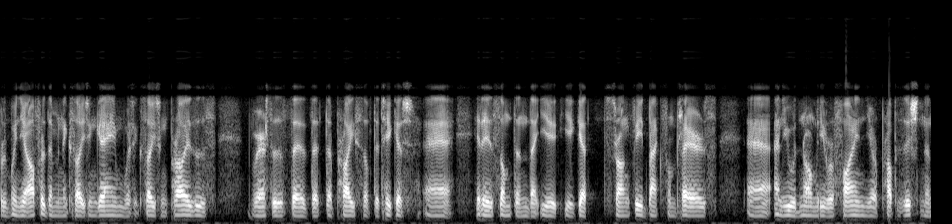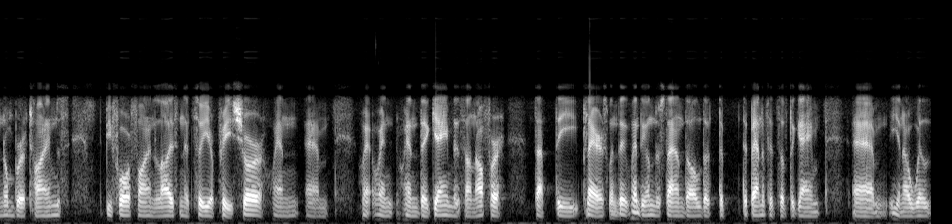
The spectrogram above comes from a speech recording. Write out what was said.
but when you offer them an exciting game with exciting prizes versus the, the, the price of the ticket, uh, it is something that you, you get strong feedback from players, uh, and you would normally refine your proposition a number of times before finalising it, so you're pretty sure when um, when when when the game is on offer that the players, when they when they understand all the, the, the benefits of the game, um, you know, will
